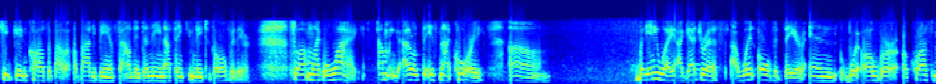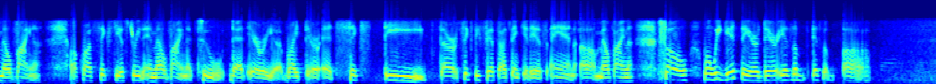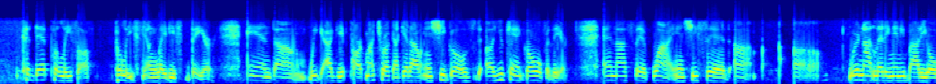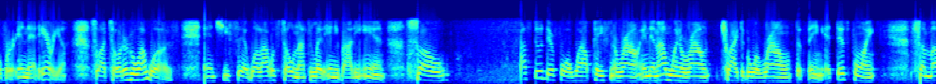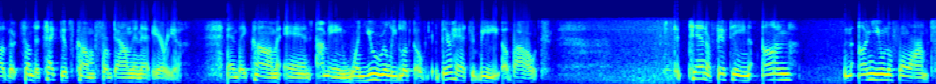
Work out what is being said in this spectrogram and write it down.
keep getting calls about a body being found in Dineen. I think you need to go over there. So I'm like, well, why? I mean, I don't think it's not Corey. Um, but anyway, I got dressed. I went over there and we're over across Melvina, across 60th Street in Melvina to that area right there at 63rd, 65th, I think it is, and uh, Melvina. So when we get there, there is a is a uh, cadet police off police young ladies there, and um, we I get park my truck. I get out, and she goes, uh, "You can't go over there." And I said, "Why?" And she said, um, uh, "We're not letting anybody over in that area." So I told her who I was, and she said, "Well, I was told not to let anybody in." So I stood there for a while pacing around, and then I went around, tried to go around the thing. At this point, some other some detectives come from down in that area, and they come, and I mean, when you really looked over, there had to be about ten or fifteen un ununiformed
